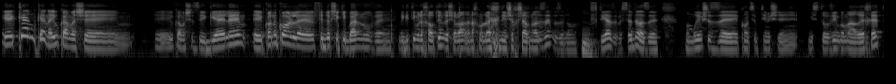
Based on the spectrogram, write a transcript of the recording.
אה, כן, כן, היו כמה ש... היו כמה שזה הגיע אליהם. קודם כל, פידבק שקיבלנו ולגיטימי לחלוטין זה שאנחנו לא היחידים שחשבנו על זה וזה לא mm. מפתיע, זה בסדר, אז אומרים שזה קונספטים שמסתובבים במערכת.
